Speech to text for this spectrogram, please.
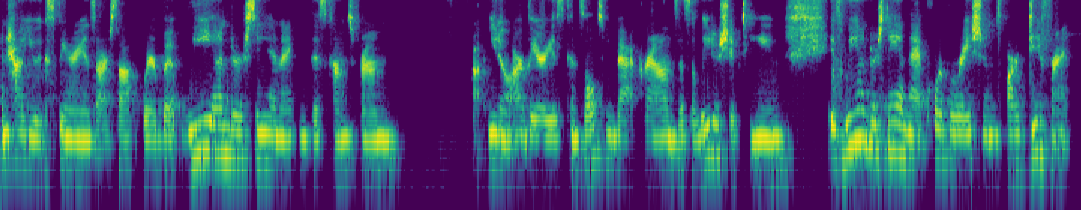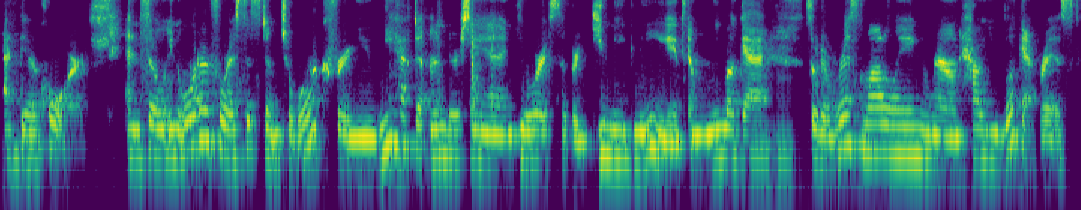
and how you experience our software. But we understand, I think this comes from you know our various consulting backgrounds as a leadership team is we understand that corporations are different at their core. And so in order for a system to work for you we have to understand your sort of unique needs. And when we look at mm-hmm. sort of risk modeling around how you look at risk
